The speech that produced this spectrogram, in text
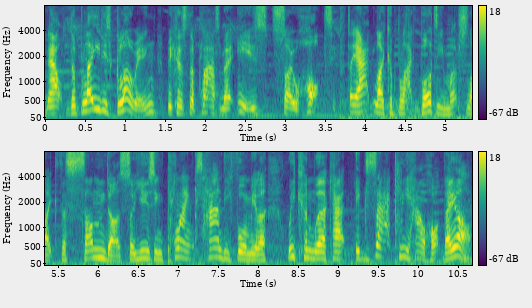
Now, the blade is glowing because the plasma is so hot. They act like a black body, much like the sun does. So using Planck's handy formula, we can work out exactly how hot they are.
